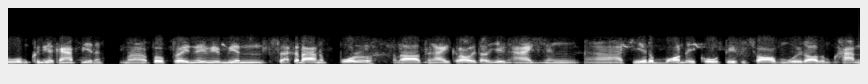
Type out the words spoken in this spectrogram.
រួមគ្នាការពារហ្នឹងមកព្រោះព្រៃនេះវាមានសក្តានុពលដល់ថ្ងៃក្រោយទៅយើងអាចនឹងជាតំបន់អេកូទេសចរមួយដ៏សំខាន់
